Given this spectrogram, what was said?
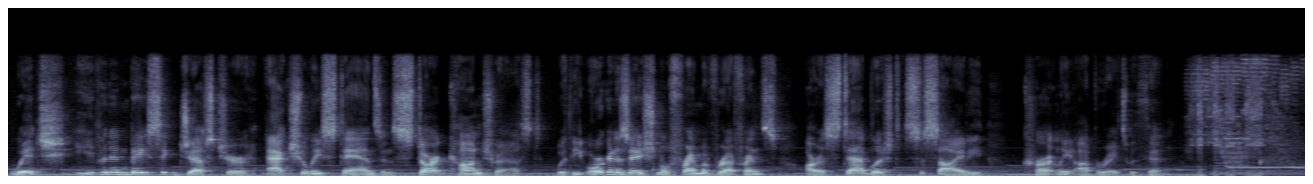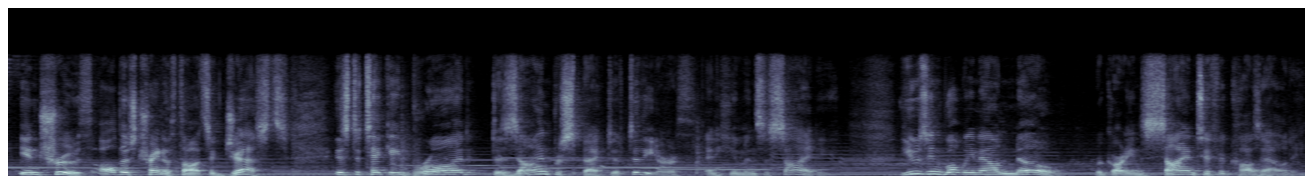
which, even in basic gesture, actually stands in stark contrast with the organizational frame of reference our established society currently operates within. In truth, all this train of thought suggests is to take a broad design perspective to the Earth and human society, using what we now know regarding scientific causality,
